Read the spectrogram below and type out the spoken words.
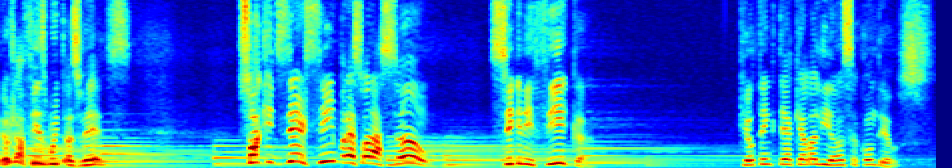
Eu já fiz muitas vezes. Só que dizer sim para essa oração significa que eu tenho que ter aquela aliança com Deus.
